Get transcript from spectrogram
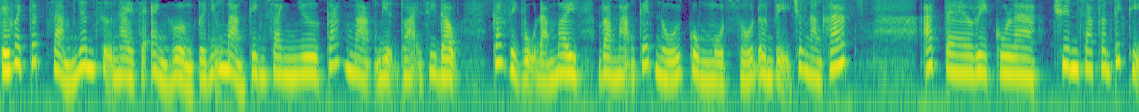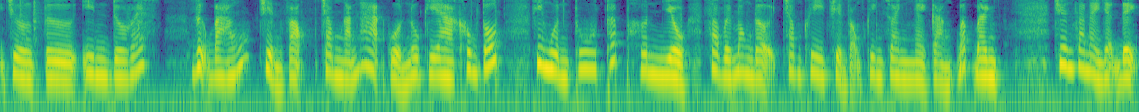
Kế hoạch cắt giảm nhân sự này sẽ ảnh hưởng tới những mảng kinh doanh như các mạng điện thoại di động, các dịch vụ đám mây và mạng kết nối cùng một số đơn vị chức năng khác. Ate Ricola, chuyên gia phân tích thị trường từ Indores, dự báo triển vọng trong ngắn hạn của Nokia không tốt khi nguồn thu thấp hơn nhiều so với mong đợi trong khi triển vọng kinh doanh ngày càng bấp bênh. Chuyên gia này nhận định,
